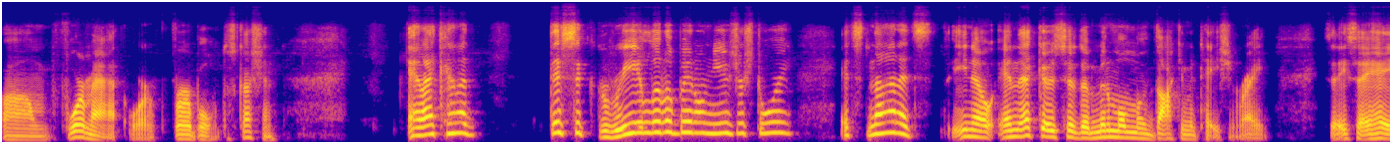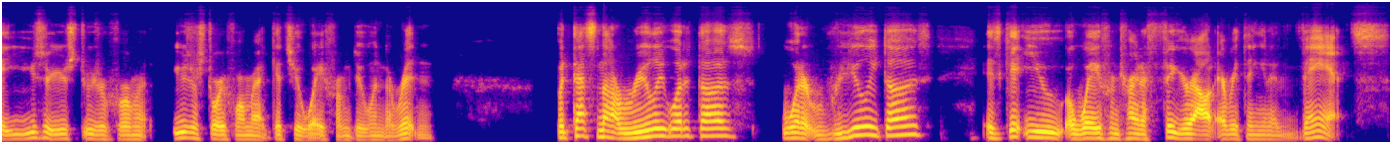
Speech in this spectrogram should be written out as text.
um, format or verbal discussion. And I kind of disagree a little bit on user story. It's not, it's, you know, and that goes to the minimum of documentation, right? So they say, hey, user user user format, user story format gets you away from doing the written. But that's not really what it does. What it really does is get you away from trying to figure out everything in advance.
